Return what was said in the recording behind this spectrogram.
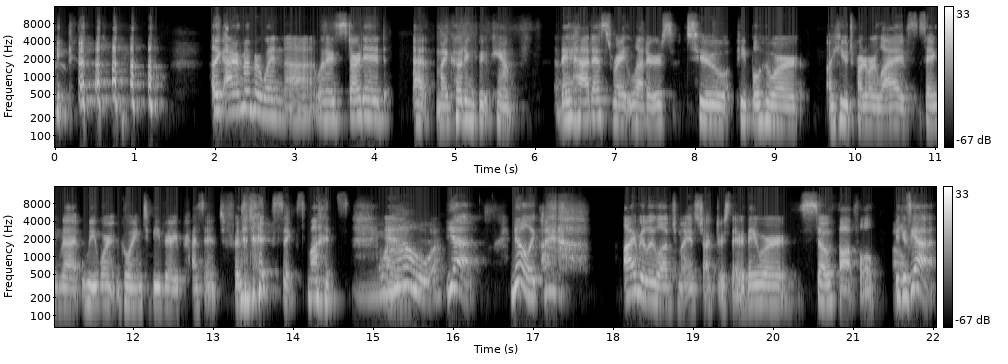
like, like I remember when uh, when I started at my coding boot camp, they had us write letters to people who are a huge part of our lives, saying that we weren't going to be very present for the next six months. wow. Yeah, no, like I, I really loved my instructors there. They were so thoughtful because Oh. yeah,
